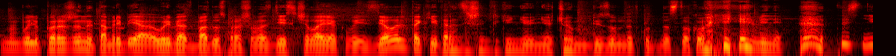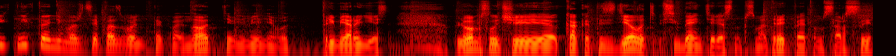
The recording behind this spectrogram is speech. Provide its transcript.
мы были поражены. Там я у ребят Баду спрашиваю, у вас 10 человек, вы сделали такие транзишны? Такие, не, о чем, безумно, откуда на столько времени. То есть ник никто не может себе позволить такое. Но, тем не менее, вот примеры есть. В любом случае, как это сделать, всегда интересно посмотреть, поэтому сорсы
